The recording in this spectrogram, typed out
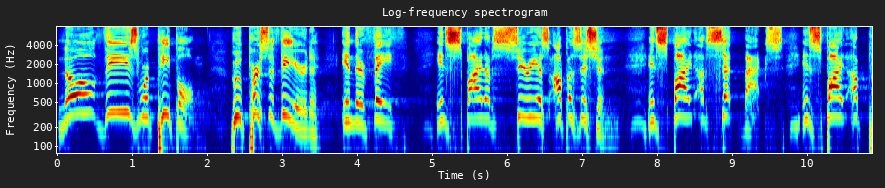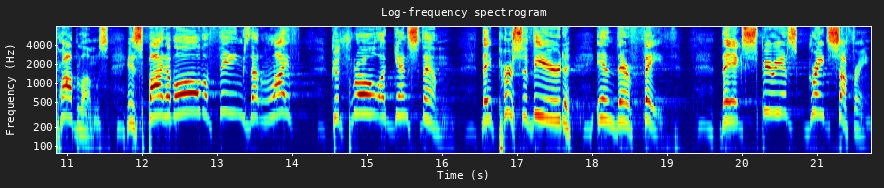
No, these were people who persevered in their faith in spite of serious opposition in spite of setbacks, in spite of problems, in spite of all the things that life could throw against them, they persevered in their faith. They experienced great suffering,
